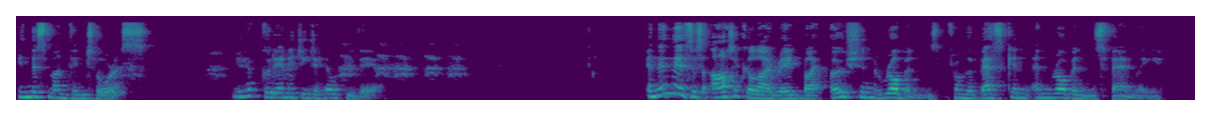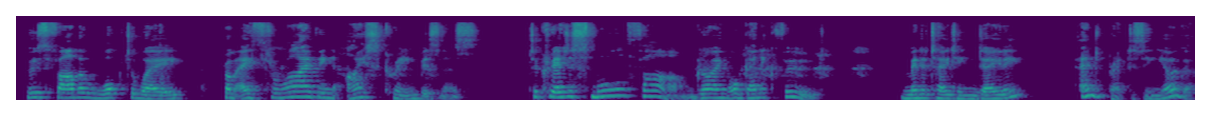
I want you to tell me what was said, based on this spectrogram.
in this month in Taurus. You have good energy to help you there. And then there's this article I read by Ocean Robbins from the Baskin and Robbins family, whose father walked away from a thriving ice cream business to create a small farm growing organic food, meditating daily, and practicing yoga.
